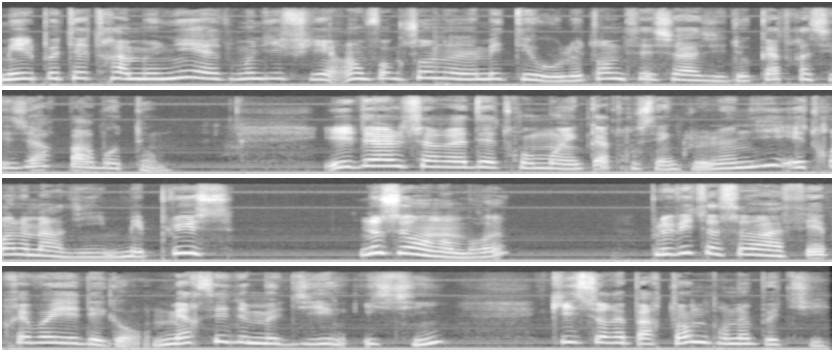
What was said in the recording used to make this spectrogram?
mais il peut être amené à être modifié en fonction de la météo. Le temps de séchage est de 4 à 6 heures par bouton. L'idéal serait d'être au moins 4 ou 5 le lundi et 3 le mardi, mais plus nous serons nombreux. Plus vite ça sera fait, prévoyez des gants. Merci de me dire ici qui serait partant pour nos petits.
